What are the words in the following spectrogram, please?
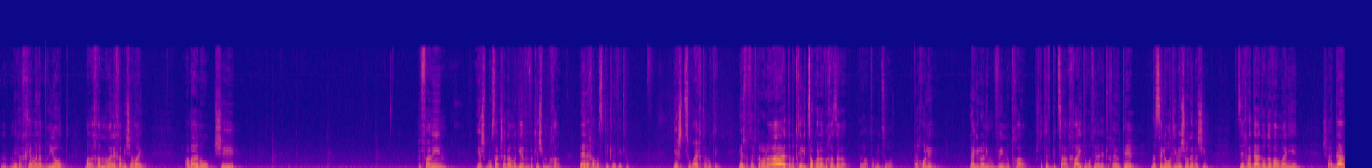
מרחם על הבריות, מרחמים עליך משמיים. אמרנו ש... לפעמים יש מושג שאדם מגיע ומבקש ממך, ואין לך מספיק לתת לו. יש צורה איך אתה נותן. יש מושג שאתה אומר לו, אה, אתה מתחיל לצעוק עליו בחזרה. זה לא תמיד צורה. אתה יכול להגיד לו, אני מבין אותך, משתתף בצערך, הייתי רוצה לתת לך יותר, תנסה לראות אם יש עוד אנשים. צריך לדעת עוד דבר מעניין, שאדם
